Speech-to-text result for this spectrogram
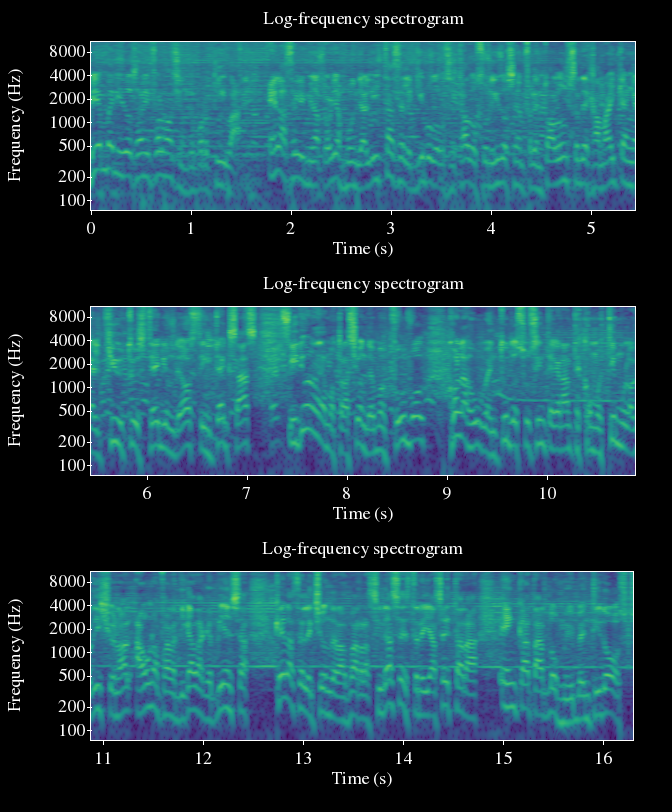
Bienvenidos a la información deportiva. En las eliminatorias mundialistas, el equipo de los Estados Unidos se enfrentó al 11 de Jamaica en el Q2 Stadium de Austin, Texas, y dio una demostración de buen fútbol con la juventud de sus integrantes como estímulo adicional a una fanaticada que piensa que la selección de las barras y las estrellas estará en Qatar 2022.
